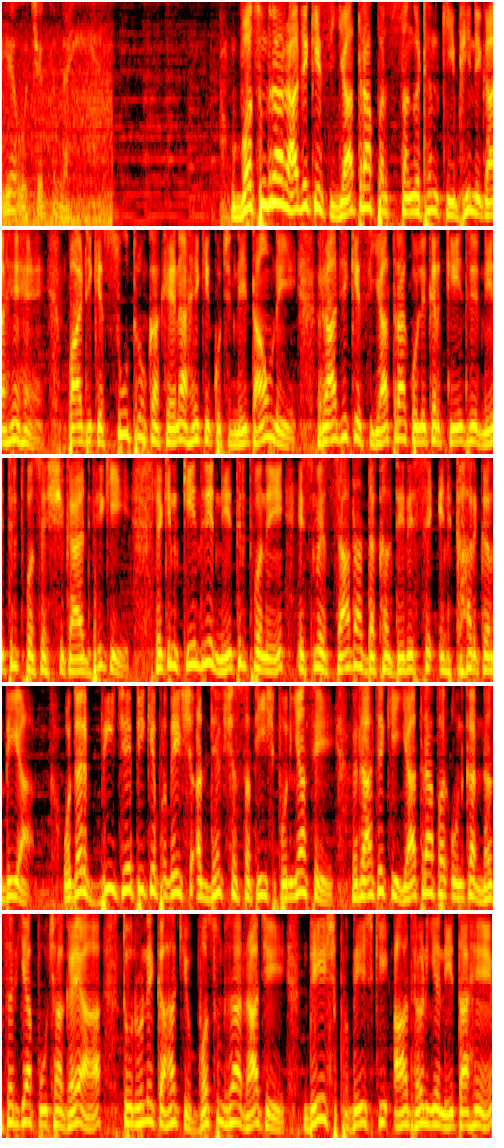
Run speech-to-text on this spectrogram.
ये उचित नहीं है। वसुंधरा राजे की इस यात्रा पर संगठन की भी निगाहें हैं। पार्टी के सूत्रों का कहना है कि कुछ नेताओं ने राजे की इस यात्रा को लेकर केंद्रीय नेतृत्व से शिकायत भी की, लेकिन केंद्रीय नेतृत्व ने इसमें ज़्यादा दखल देने से इनकार कर दिया। उधर बीजेपी के प्रदेश अध्यक्ष सतीश पुनिया से राजे की यात्रा पर उनका नज़रिया पूछा गया तो उन्होंने कहा कि वसुंधरा राजे देश प्रदेश की आदरणीय नेता हैं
